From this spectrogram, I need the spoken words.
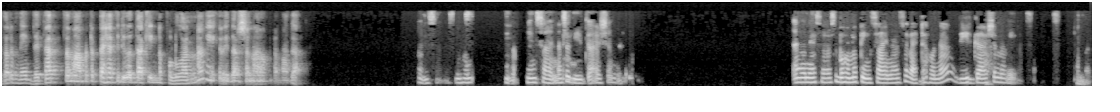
එතකොට මේ දෙපැත්තම අපිට පැහැදිලිව දකින්න පුළුවන් නම් ඒක විදර්ශනාවට මඟ. පින්සයන්ස දීර්ඝායුෂන් එනසවස බොහොම පින්සයන්ස වැටහුණා දීර්ඝායුෂම වේවා. හොඳයි.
